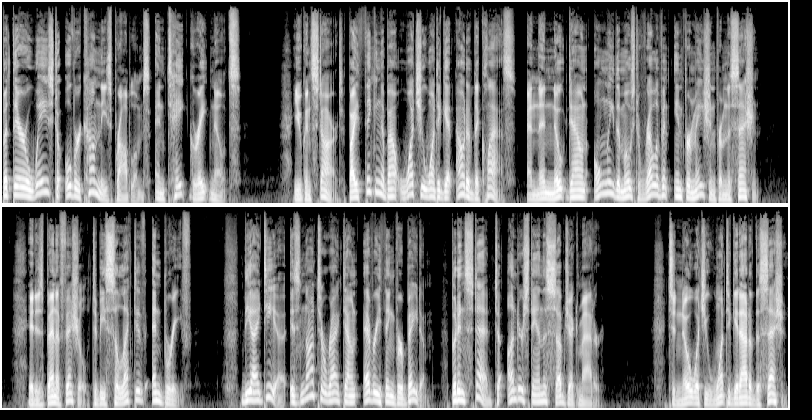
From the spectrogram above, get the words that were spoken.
But there are ways to overcome these problems and take great notes. You can start by thinking about what you want to get out of the class and then note down only the most relevant information from the session. It is beneficial to be selective and brief. The idea is not to write down everything verbatim, but instead to understand the subject matter. To know what you want to get out of the session,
